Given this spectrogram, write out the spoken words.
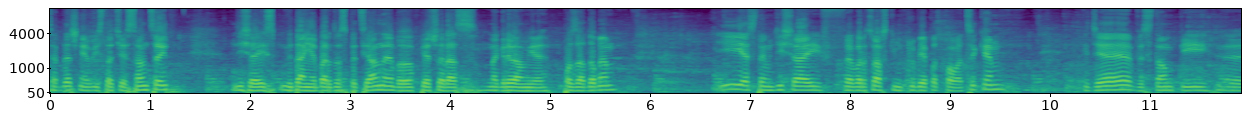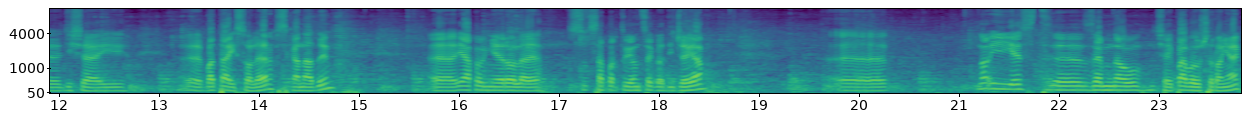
Serdecznie w Istocie Sącej. Dzisiaj jest wydanie bardzo specjalne, bo pierwszy raz nagrywam je poza domem. I jestem dzisiaj we wrocławskim klubie pod Pałacykiem, gdzie wystąpi e, dzisiaj e, Bataj Soler z Kanady. E, ja pełnię rolę supportującego DJ-a. No i jest ze mną dzisiaj Paweł Szroniak,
